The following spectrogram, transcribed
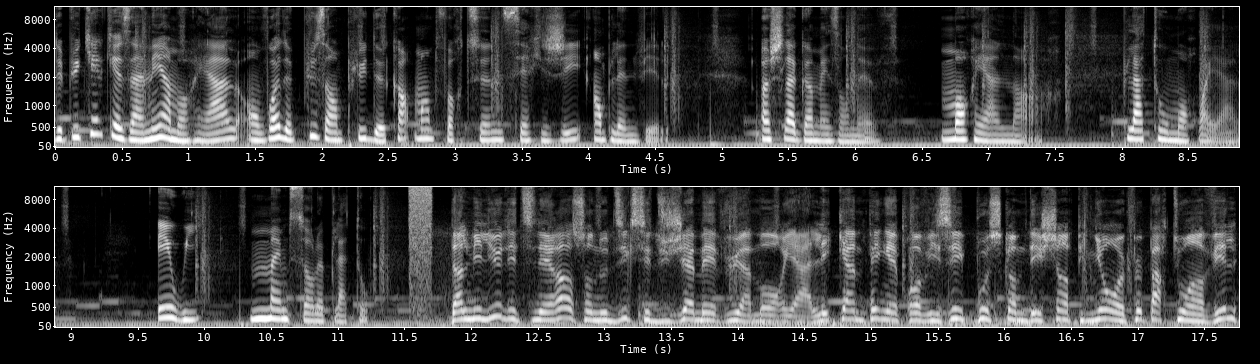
Depuis quelques années à Montréal, on voit de plus en plus de campements de fortune s'ériger en pleine ville. Hochelaga Maisonneuve, Montréal-Nord, Plateau Mont-Royal. Et oui, même sur le plateau. Dans le milieu de l'itinérance, on nous dit que c'est du jamais vu à Montréal. Les campings improvisés poussent comme des champignons un peu partout en ville.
